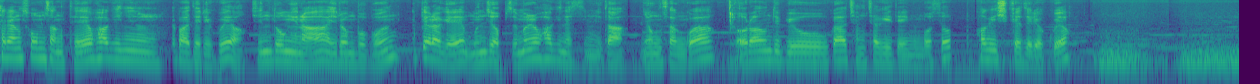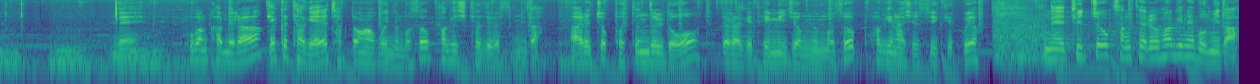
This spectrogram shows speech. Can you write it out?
차량 소음 상태 확인을 해봐 드리고요. 진동이나 이런 부분 특별하게 문제 없음을 확인했습니다. 영상과 어라운드 뷰가 장착이 되어 있는 모습 확인시켜 드렸고요. 네. 후방 카메라 깨끗하게 작동하고 있는 모습 확인시켜 드렸습니다. 아래쪽 버튼들도 특별하게 데미지 없는 모습 확인하실 수 있겠고요. 네, 뒤쪽 상태를 확인해 봅니다.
